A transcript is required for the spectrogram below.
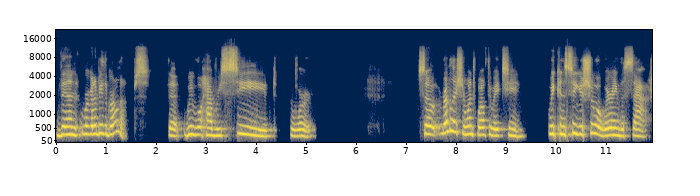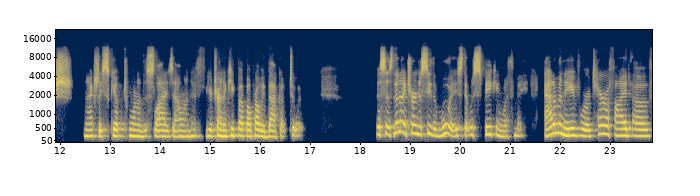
then we're going to be the grown-ups, that we will have received the word. So Revelation 1 12 through 18, we can see Yeshua wearing the sash I actually skipped one of the slides, Alan. If you're trying to keep up, I'll probably back up to it. It says, Then I turned to see the voice that was speaking with me. Adam and Eve were terrified of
